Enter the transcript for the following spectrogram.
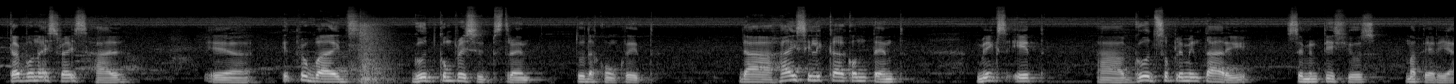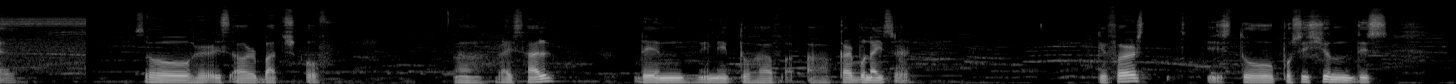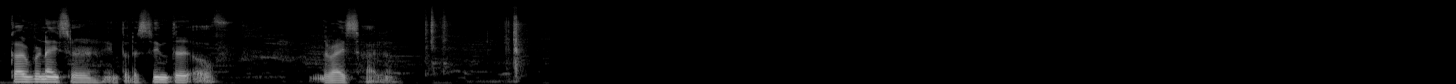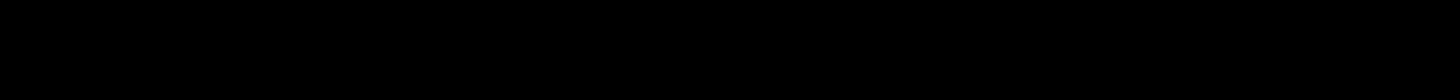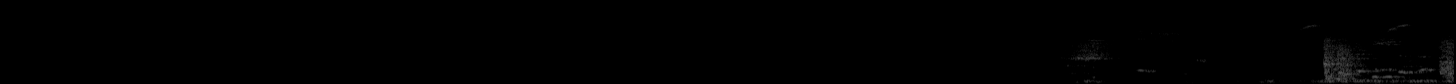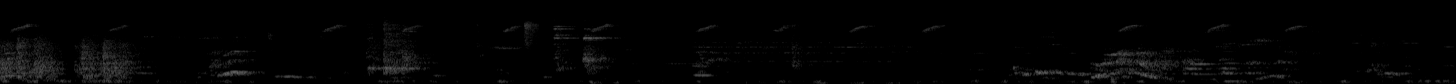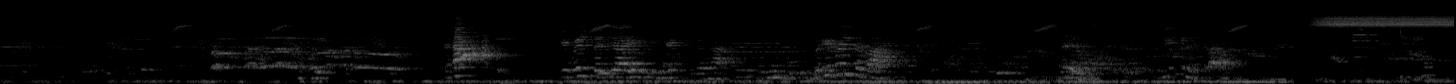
carbonized rice hull uh, it provides good compressive strength to the concrete. The high silica content makes it a good supplementary cementitious material. So here is our batch of uh, rice hull. Then we need to have a carbonizer. Okay, first is to position this carbonizer into the center of the rice hull.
